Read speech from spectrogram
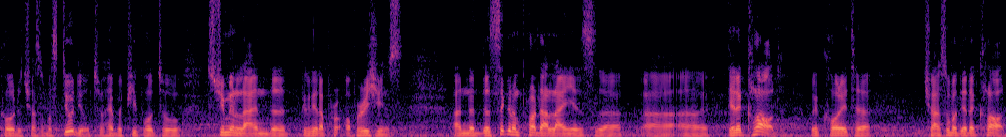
called Transwarp Studio to help people to streamline the big data operations. And the second product line is uh, uh, uh, Data Cloud. We call it Transwarp Data Cloud.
